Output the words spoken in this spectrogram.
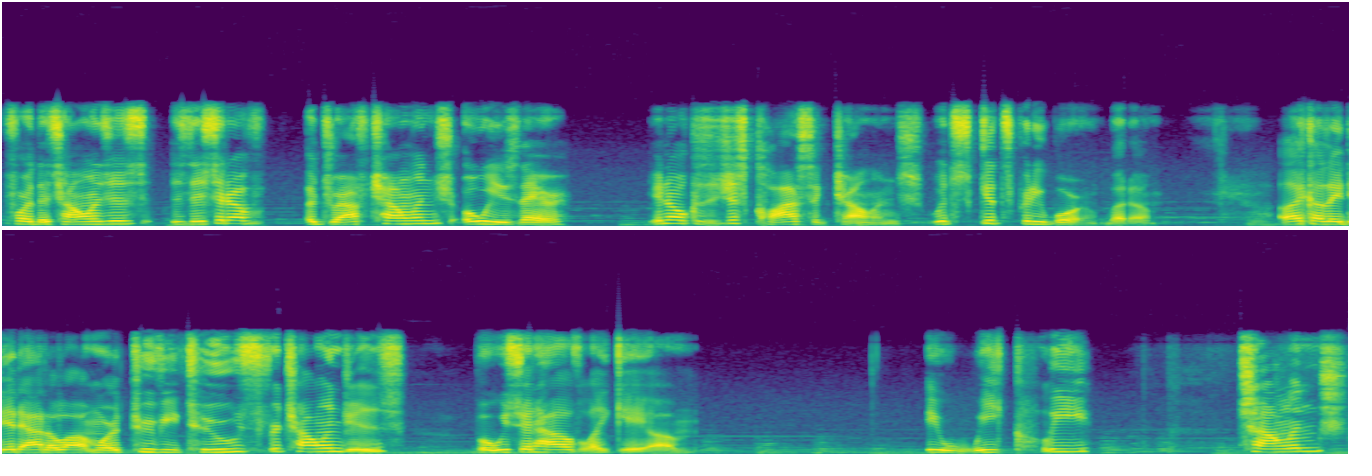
for the challenges is they should have a draft challenge always there. You know, because it's just classic challenge, which gets pretty boring. But um, I like how they did add a lot more 2v2s for challenges. But we should have like a um a weekly challenge.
